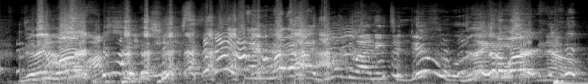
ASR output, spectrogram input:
Do they I'm work? like, Jesus. like, what, am I, what do I need to do? Do they Like, gonna work? No.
